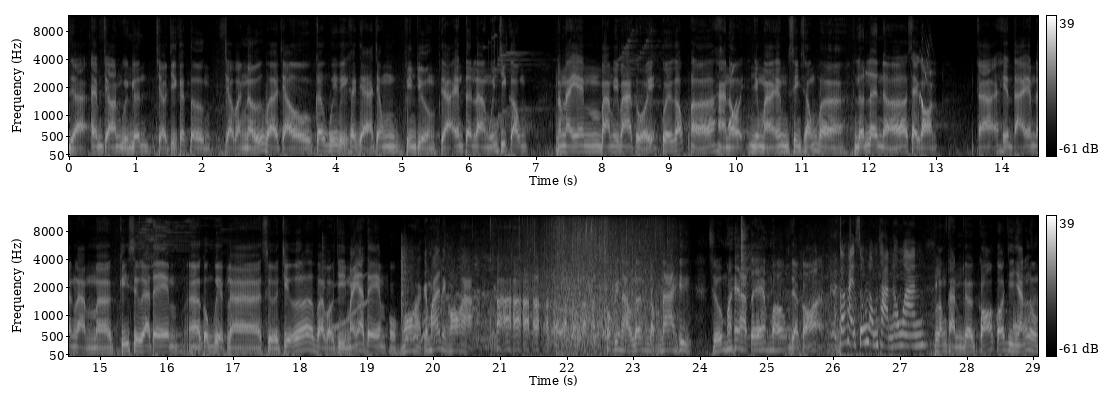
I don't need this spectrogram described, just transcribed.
Dạ, em chào anh Quyền Linh, chào chị Cát Tường, chào bạn nữ và chào các quý vị khán giả trong phim trường. Dạ, em tên là Nguyễn Chí Công. Năm nay em 33 tuổi, quê gốc ở Hà Nội nhưng mà em sinh sống và lớn lên ở Sài Gòn. Dạ, hiện tại em đang làm ờ, kỹ sư ATM, ờ, công việc là sửa chữa và bảo trì máy ATM. Ồ ngon à, cái máy này ngon à Có khi nào lên Đồng Nai sửa máy ATM không? Dạ có ạ. Có hay xuống Long Thành không anh? Long Thành ờ, có có chi nhánh luôn.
